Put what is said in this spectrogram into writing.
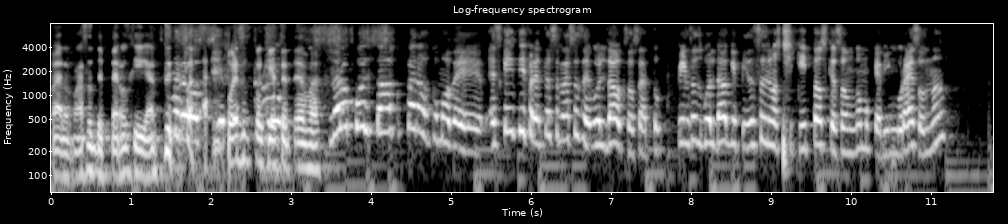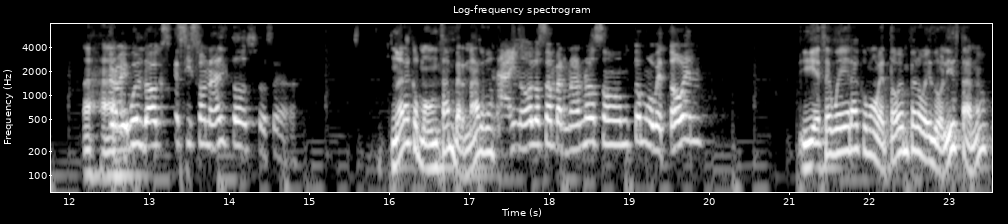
para razas de perros gigantes. Pero Por eso escogí este tema. no era un bulldog, pero como de... Es que hay diferentes razas de bulldogs, o sea, tú piensas bulldog y piensas en los chiquitos que son como que bien gruesos, ¿no? Ajá. Pero hay bulldogs que sí son altos, o sea... No era como un San Bernardo. Ay, no, los San Bernardo son como Beethoven. Y ese güey era como Beethoven, pero beisbolista, ¿no?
